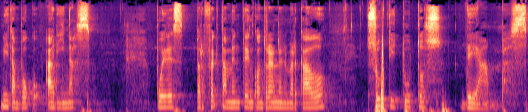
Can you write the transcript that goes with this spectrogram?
ni tampoco harinas. Puedes perfectamente encontrar en el mercado sustitutos de ambas.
